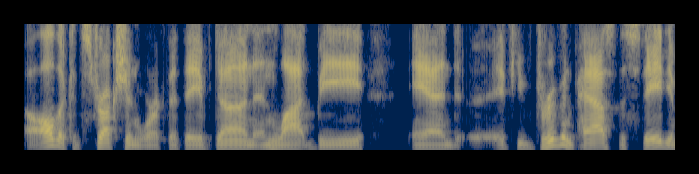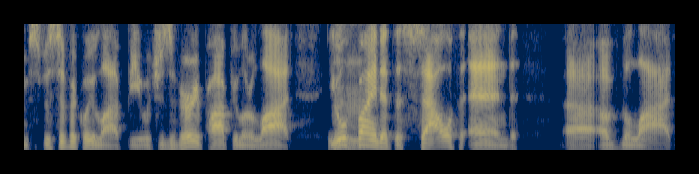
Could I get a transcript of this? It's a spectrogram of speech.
all the construction work that they've done in Lot B. And if you've driven past the stadium, specifically Lot B, which is a very popular lot, you'll mm-hmm. find at the south end uh, of the lot,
